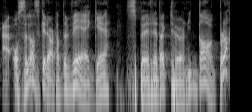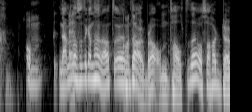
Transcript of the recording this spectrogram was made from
er også ganske rart at VG spør redaktøren i Dagbladet om Nei, men altså, Det kan hende at uh, Dagbladet omtalte det, og så har de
